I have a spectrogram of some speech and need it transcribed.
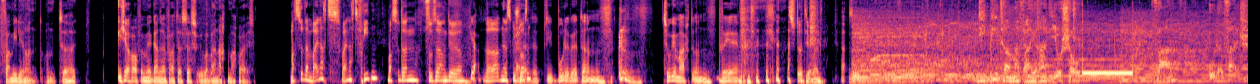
Familie und, und äh, ich erhoffe mir ganz einfach, dass das über Weihnachten machbar ist. Machst du dann Weihnachts, Weihnachtsfrieden? Machst du dann sozusagen, der, Ja. der Laden ist geschlossen? Äh, die Bude wird dann zugemacht und wehe. Es stört jemand. Die Peter Maffay Radioshow. Wahr oder falsch?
